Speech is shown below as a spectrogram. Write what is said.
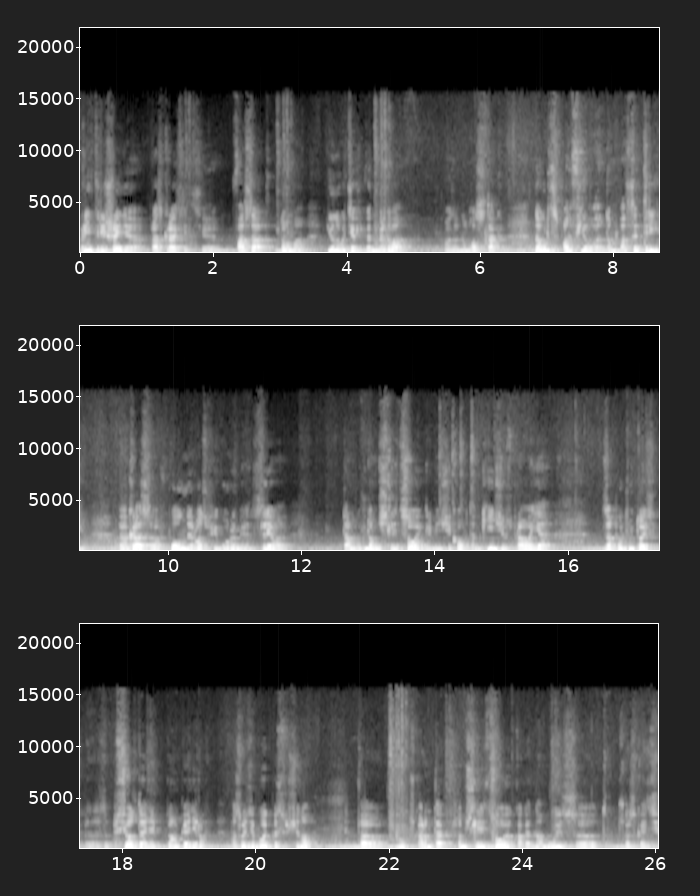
Принято решение раскрасить э, фасад дома юного техника номер два, назывался так, на улице Панфилова, дом 23, как раз в полный рост фигурами. Слева там будет в том числе Цой, Гребенщиков, там Кинчев, справа я за пультом. То есть э, все здание Дома пионеров, по сути, будет посвящено, ну, скажем так, в том числе и Цою, как одному из, э, так сказать,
